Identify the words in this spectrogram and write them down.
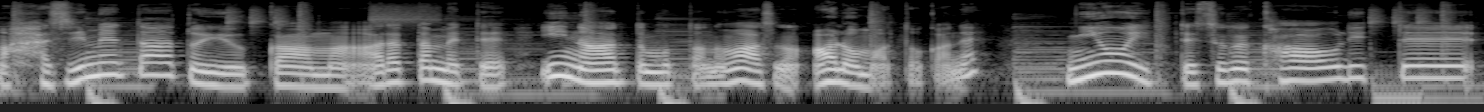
あ、始めたというか、まあ、改めていいなって思ったのはそのアロマとかね匂いってすごい香りって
